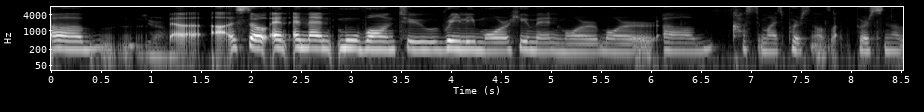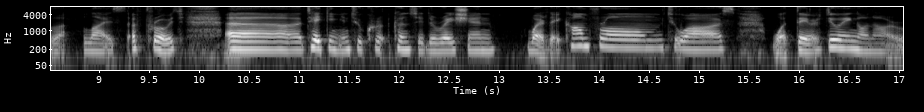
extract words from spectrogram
Yeah. uh, so and, and then move on to really more human more more um, customized personal, personalized approach uh, taking into cr- consideration where they come from to us what they're doing on our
